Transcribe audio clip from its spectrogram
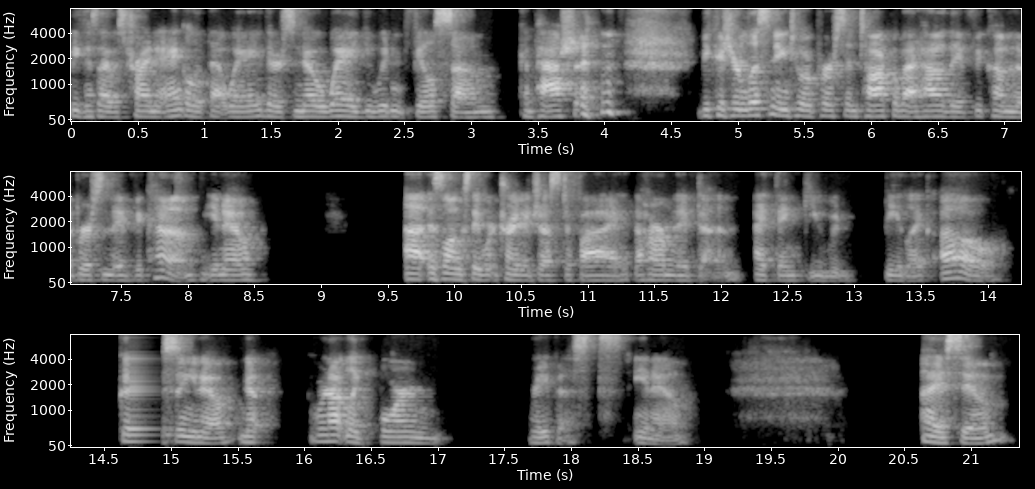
because I was trying to angle it that way, there's no way you wouldn't feel some compassion because you're listening to a person talk about how they've become the person they've become, you know? Uh, as long as they weren't trying to justify the harm they've done, I think you would be like, oh, good. So, you know, no, we're not like born rapists, you know, I assume.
